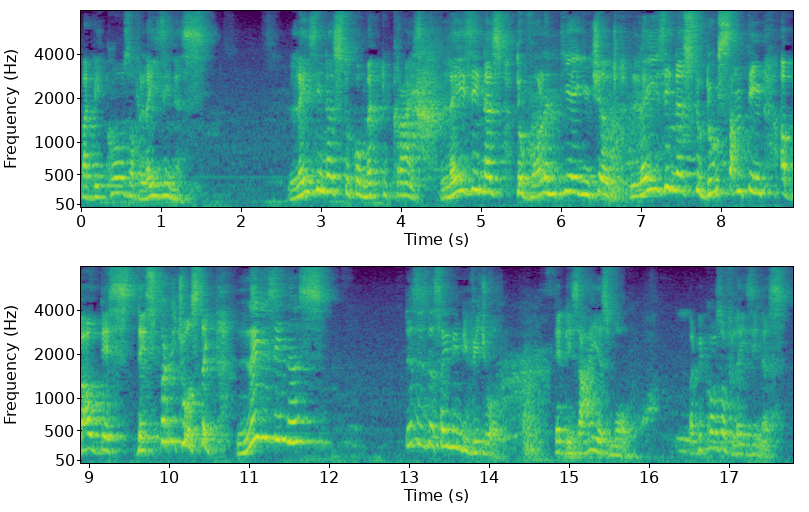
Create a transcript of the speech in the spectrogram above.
But because of laziness, laziness to commit to Christ, laziness to volunteer in church, laziness to do something about this their spiritual state, laziness. This is the same individual that desires more. But because of laziness,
